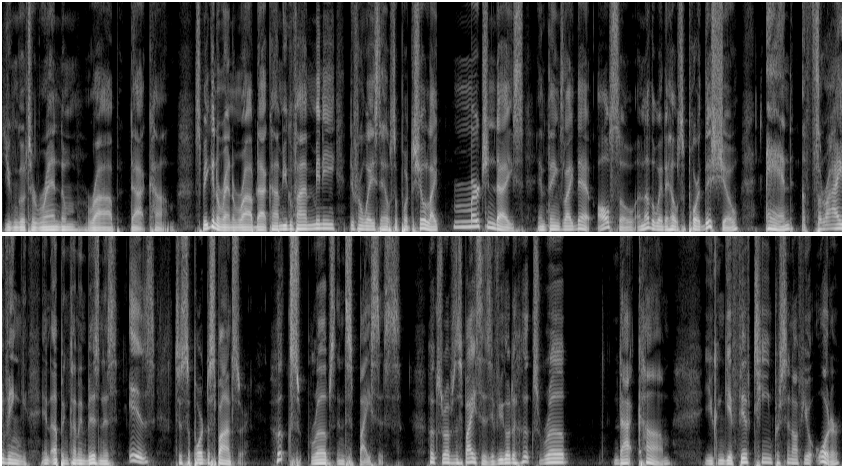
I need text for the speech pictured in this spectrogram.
you can go to randomrob.com. Speaking of randomrob.com, you can find many different ways to help support the show, like merchandise and things like that. Also, another way to help support this show and a thriving and up and coming business is to support the sponsor, Hooks, Rubs, and Spices. Hooks, Rubs, and Spices. If you go to hooksrub.com, you can get 15% off your order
